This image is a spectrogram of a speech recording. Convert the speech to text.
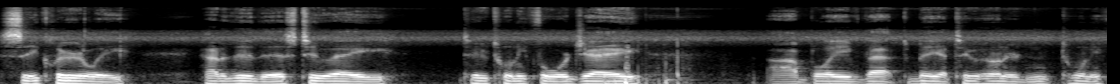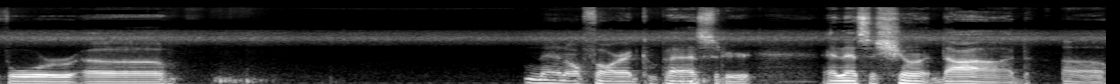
see clearly how to do this to a 224J. I believe that to be a 224 uh, nanofarad capacitor. And that's a shunt diode. Uh,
